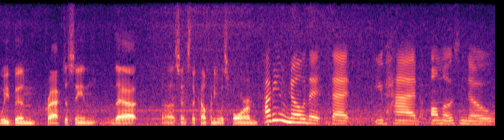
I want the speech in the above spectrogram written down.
We've been practicing that uh, since the company was formed. How do you know that, that you've had almost no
